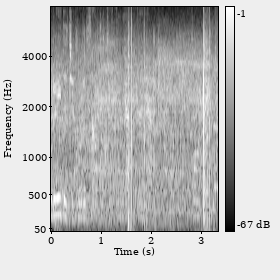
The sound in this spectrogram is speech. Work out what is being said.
orayı da çek. Orası Atatürk'ün yattığı yer. Orada.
